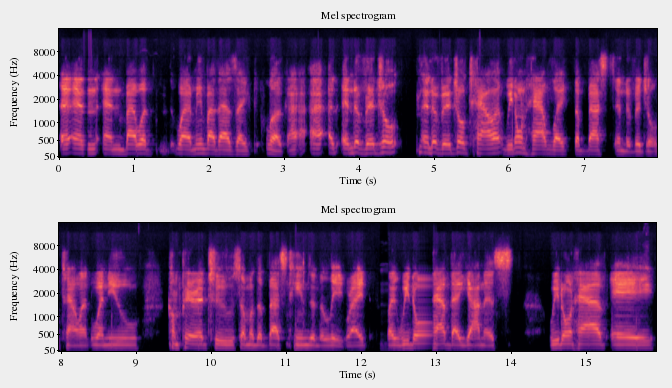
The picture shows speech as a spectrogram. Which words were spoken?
and and by what what I mean by that is like, look, I, I, individual individual talent. We don't have like the best individual talent when you compare it to some of the best teams in the league, right? Mm-hmm. Like we don't have that Giannis. We don't have a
